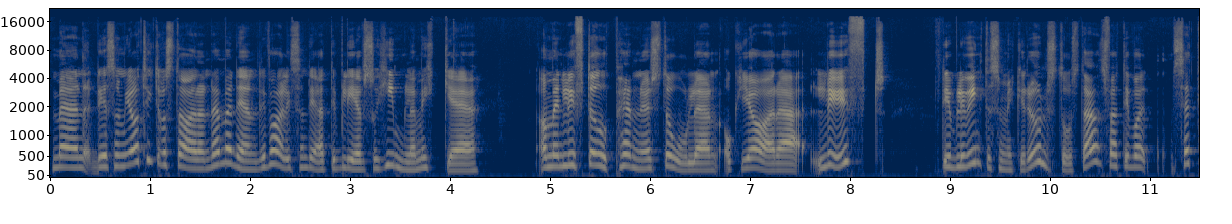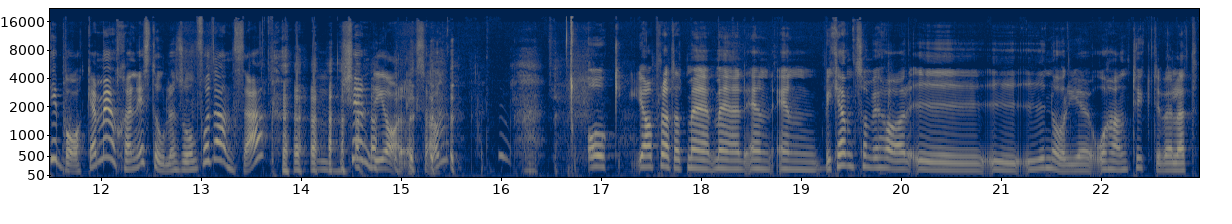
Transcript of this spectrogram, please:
Men det som jag tyckte var störande med den, det var liksom det att det blev så himla mycket, ja men lyfta upp henne ur stolen och göra lyft. Det blev inte så mycket rullstolsdans för att det var, sätt tillbaka människan i stolen så hon får dansa. Kände jag liksom. Och jag har pratat med, med en, en bekant som vi har i, i, i Norge och han tyckte väl att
